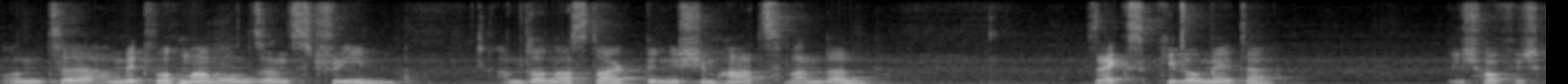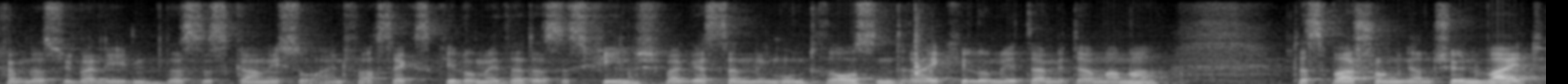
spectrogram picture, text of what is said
Und äh, am Mittwoch machen wir unseren Stream. Am Donnerstag bin ich im Harz wandern. Sechs Kilometer ich hoffe, ich kann das überleben. Das ist gar nicht so einfach. Sechs Kilometer, das ist viel. Ich war gestern mit dem Hund draußen, drei Kilometer mit der Mama. Das war schon ganz schön weit.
